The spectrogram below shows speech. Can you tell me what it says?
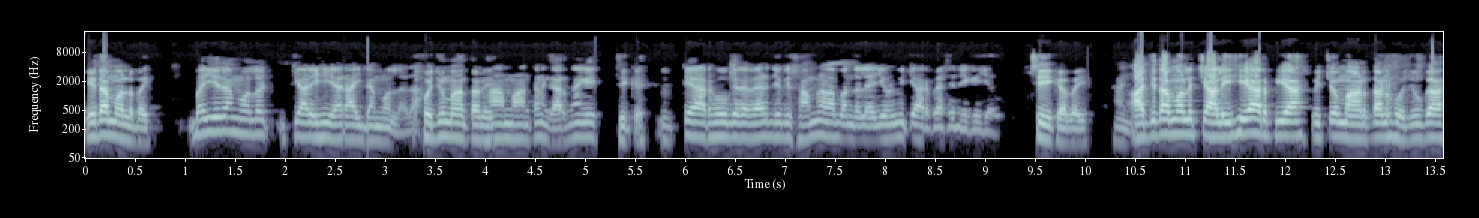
ਇਹਦਾ ਮੁੱਲ ਬਈ? ਬਾਈ ਇਹਦਾ ਮੁੱਲ 40000 ਅੱਜ ਦਾ ਮੁੱਲ ਹੈ ਇਹਦਾ। ਹੋ ਜੂ ਮਾਨਤਾ ਨੇ। ਹਾਂ ਮਾਨਤਨ ਕਰ ਦਾਂਗੇ। ਠੀਕ ਹੈ। ਤਿਆਰ ਹੋ ਕੇ ਤਾਂ ਵੈਰ ਜੇ ਕੋਈ ਸਾਹਮਣੇ ਵਾਲਾ ਬੰਦਾ ਲੈ ਜੇ ਉਹਨੂੰ ਵੀ 4 ਪੈਸੇ ਦੇ ਕੇ ਜਾਊ। ਠੀਕ ਹੈ ਬਾਈ। ਅੱਜ ਦਾ ਮੁੱਲ 40000 ਰੁਪਿਆ ਵਿੱਚੋਂ ਮਾਨਤਾਨ ਹੋ ਜਾਊਗਾ।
